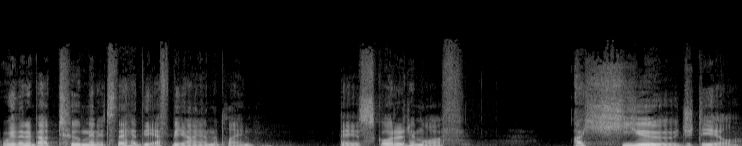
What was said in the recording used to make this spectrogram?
Within about two minutes, they had the FBI on the plane. They escorted him off. A huge deal.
